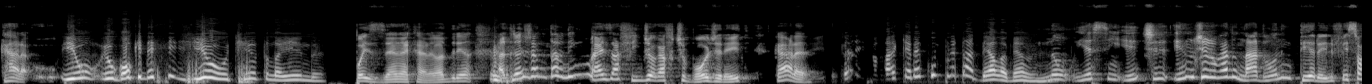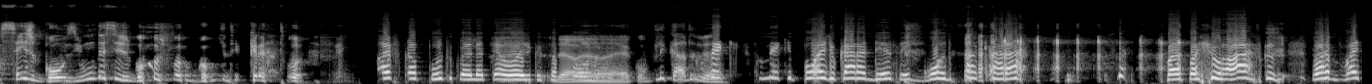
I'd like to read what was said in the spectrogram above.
Cara, o- E o, e o gol que decidiu o título ainda. pois é, né, cara? O Adriano, Adriano já não tava nem mais afim de jogar futebol direito. Cara, Vai querer cumprir tabela mesmo. não, e assim, ele, tinha- ele não tinha jogado nada o ano inteiro. Ele fez só seis gols. E um desses gols foi o gol que decretou. Vai ficar puto com ele até hoje com essa Não, porra. não, né? é complicado como, é mesmo. que, como é que pode o cara desse aí, gordo pra caralho? vai pra churrasco, vai, vai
